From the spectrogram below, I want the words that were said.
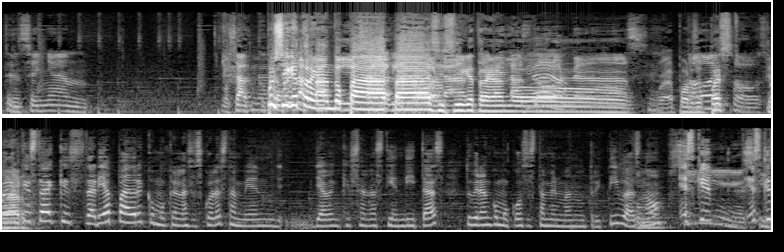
Te enseñan pues sigue tragando papas y sigue tragando por supuesto bueno que está que estaría padre como que en las escuelas también ya ven que están las tienditas tuvieran como cosas también más nutritivas no es que es que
